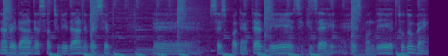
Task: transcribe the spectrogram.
Na verdade, essa atividade vai ser. É, vocês podem até ver, se quiser responder, tudo bem.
